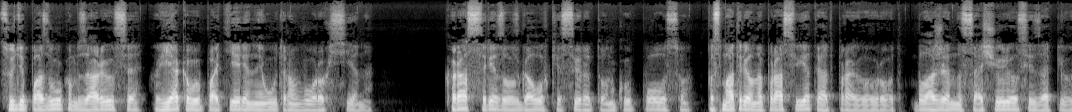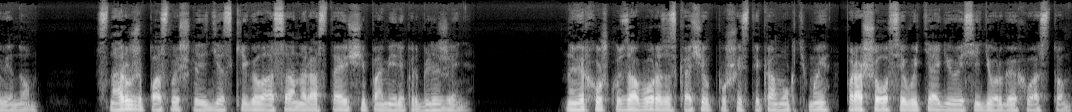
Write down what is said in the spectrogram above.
Судя по звукам, зарылся в якобы потерянный утром ворох сена. Крас срезал с головки сыра тонкую полосу, посмотрел на просвет и отправил в рот. Блаженно сощурился и запил вином. Снаружи послышались детские голоса, нарастающие по мере приближения. На верхушку забора заскочил пушистый комок тьмы, прошелся, вытягиваясь и дергая хвостом.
